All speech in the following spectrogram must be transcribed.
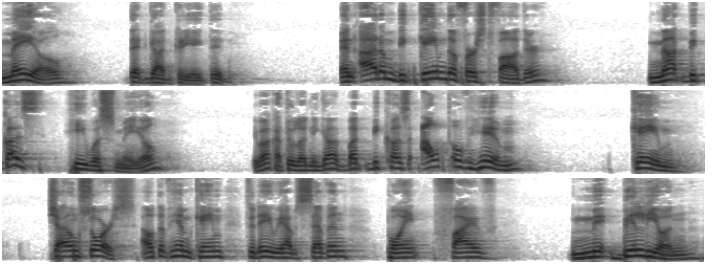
male that God created. And Adam became the first father not because he was male, diba? Katulad ni God, but because out of him came siya source. Out of him came today we have 7.5 billion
